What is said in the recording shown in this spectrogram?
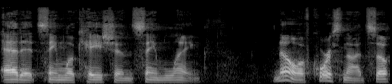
edit, same location, same length? No, of course not. So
